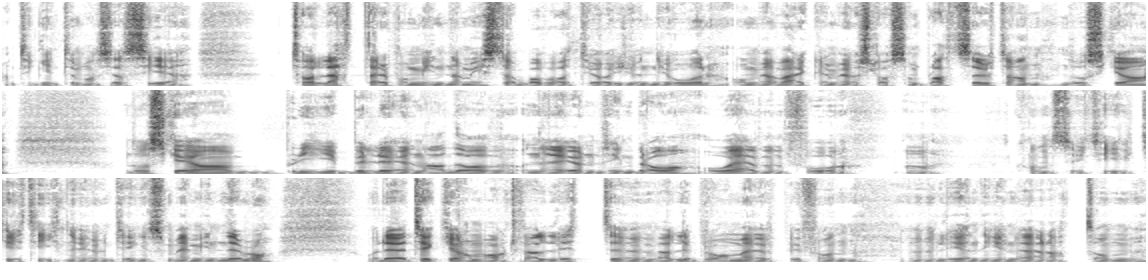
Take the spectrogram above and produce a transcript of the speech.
Jag tycker inte man ska se, ta lättare på mina misstag bara för att jag är junior om jag verkligen är med och slåss om platser utan då ska, då ska jag bli belönad av när jag gör någonting bra och även få ja, konstruktiv kritik när jag gör någonting som är mindre bra. Och det tycker jag de har varit väldigt, eh, väldigt bra med uppifrån ledningen där att de,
